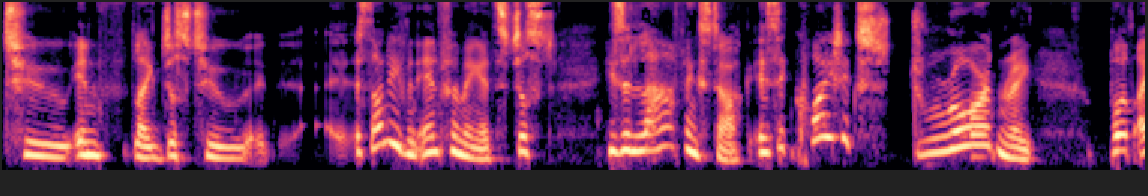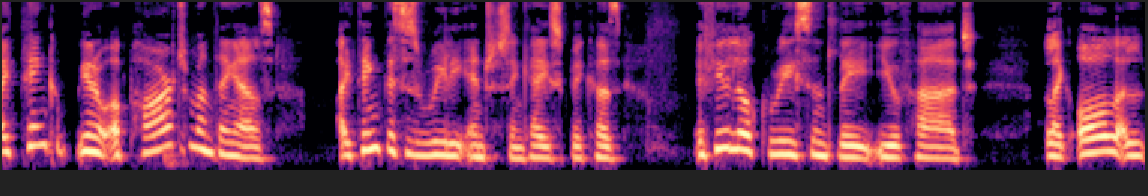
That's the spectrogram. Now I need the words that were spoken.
to inf- like just to. It's not even infamy. It's just he's a laughing stock. Is it quite extraordinary? but I think you know, apart from anything else, I think this is a really interesting case because if you look recently, you've had like all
